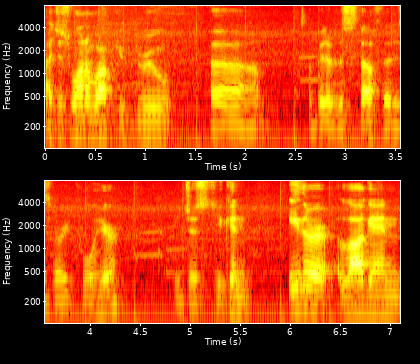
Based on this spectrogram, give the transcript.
I just want to walk you through um, a bit of the stuff that is very cool here. You just you can either log in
